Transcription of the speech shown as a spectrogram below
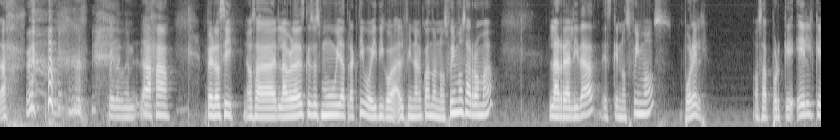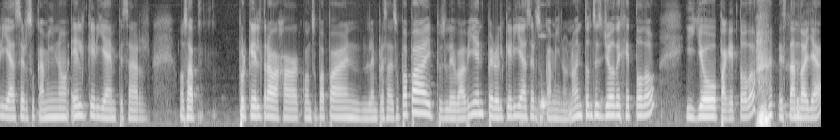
ah, Perdón. Ajá. Pero sí, o sea, la verdad es que eso es muy atractivo. Y digo, al final cuando nos fuimos a Roma, la realidad es que nos fuimos por él. O sea, porque él quería hacer su camino, él quería empezar, o sea, porque él trabaja con su papá en la empresa de su papá y pues le va bien, pero él quería hacer su camino, ¿no? Entonces yo dejé todo y yo pagué todo estando allá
